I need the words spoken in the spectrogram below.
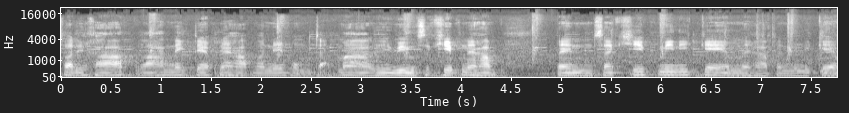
สวัสดีครับร้าน Next d e v นะครับ วันนี้ผมจะมารีวิวสคริปต์นะครับ เป็นสคริปต์มินิเกมนะครับ เป็นมินิเกม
